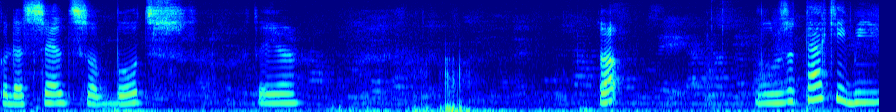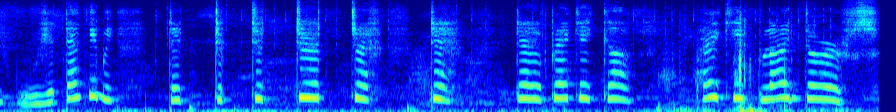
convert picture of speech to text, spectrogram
gonna send some boats there. Oh, who's attacking me? Who's attacking me? Pancake up! Pancake blinders!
